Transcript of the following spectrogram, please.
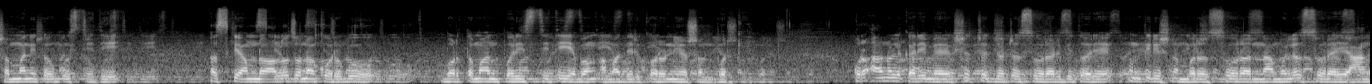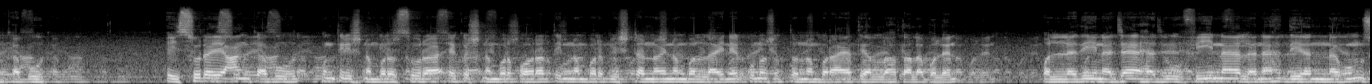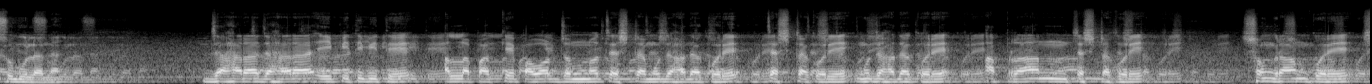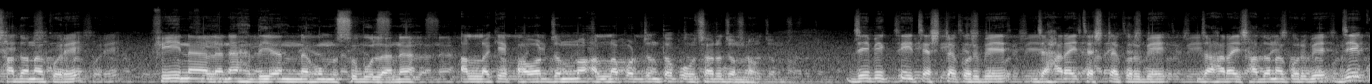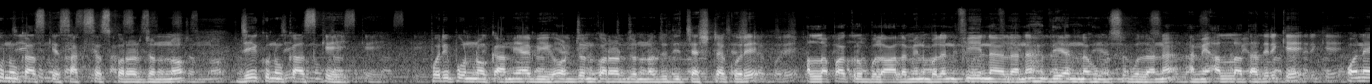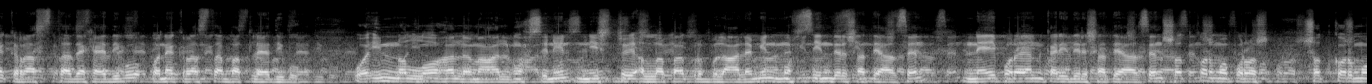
সম্মানিত উপস্থিতি আজকে আমরা আলোচনা করব বর্তমান পরিস্থিতি এবং আমাদের করণীয় সম্পর্কে কোরআনুল করিমের একশো চোদ্দটা সুরার ভিতরে উনত্রিশ নম্বর সুরার নাম হলো সুরাই আঙ্কাবুত এই সুরাই আঙ্কাবুত উনত্রিশ নম্বর সুরা একুশ নম্বর পড়ার তিন নম্বর পৃষ্ঠা নয় নম্বর লাইনের উনসত্তর নম্বর আয়াতে আল্লাহ তালা বলেন والذين جاهدوا فينا لنهدينهم سبلنا যাহারা যাহারা এই পৃথিবীতে আল্লাহ পাককে পাওয়ার জন্য চেষ্টা মুজাহাদা করে, চেষ্টা করে, মুজাহাদা করে, আপ্রাণ চেষ্টা করে, সংগ্রাম করে, সাধনা করে আল্লাহকে পাওয়ার জন্য, আল্লাহ পর্যন্ত পৌঁছার জন্য। যে ব্যক্তি চেষ্টা করবে, যাহারাই চেষ্টা করবে, যাহারাই সাধনা করবে, যে কোনো কাজকে সাকসেস করার জন্য, যে কোনো কাজকে পরিপূর্ণ কামিয়াবি অর্জন করার জন্য যদি চেষ্টা করে, আল্লাহ পাক রব্বুল আলমিন বলেন, ফিনা লানাহদিয়ান্নাহুম সুবুলানা আমি আল্লাহ তাদেরকে অনেক রাস্তা দেখায় দিব, অনেক রাস্তা বাতলায় দিব। ও লামাআল মুহসিনিন নিশ্চয়ই আল্লাহ পাক রব্বুল আলমিন মুহসিনদের সাথে আছেন ন্যায় পরায়ণকারীদের সাথে আছেন, সৎকর্ম পরশ, সৎকর্ম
